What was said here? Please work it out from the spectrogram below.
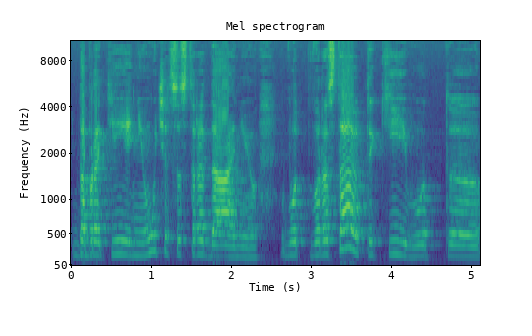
доброте, не учат состраданию, вот вырастают такие вот, э,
